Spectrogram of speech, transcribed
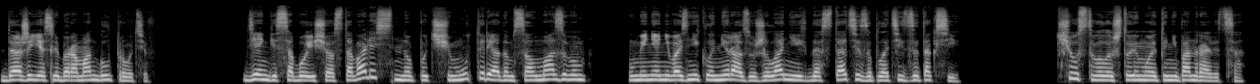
даже если бы Роман был против. Деньги с собой еще оставались, но почему-то рядом с Алмазовым у меня не возникло ни разу желания их достать и заплатить за такси. Чувствовала, что ему это не понравится.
